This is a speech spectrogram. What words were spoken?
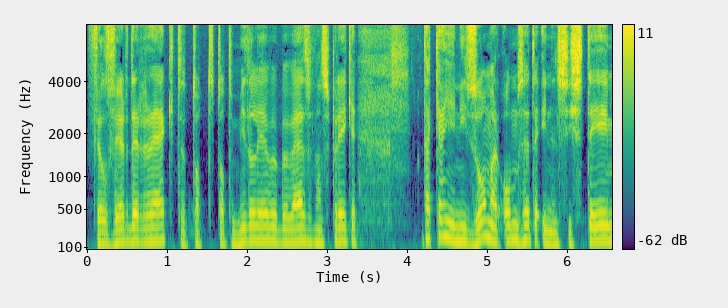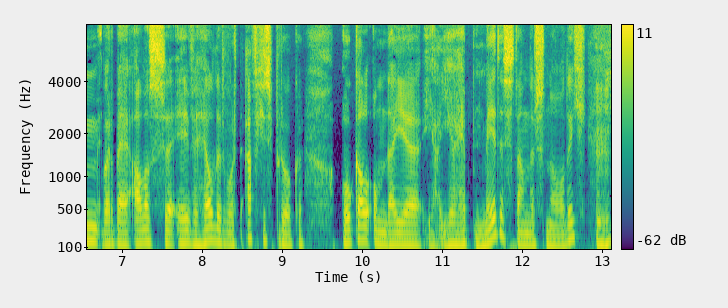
veel verder reikt. Tot, tot de middeleeuwen, bij wijze van spreken. Dat kan je niet zomaar omzetten in een systeem waarbij alles eh, even helder wordt afgesproken. Ook al omdat je, ja, je hebt medestanders nodig. Mm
